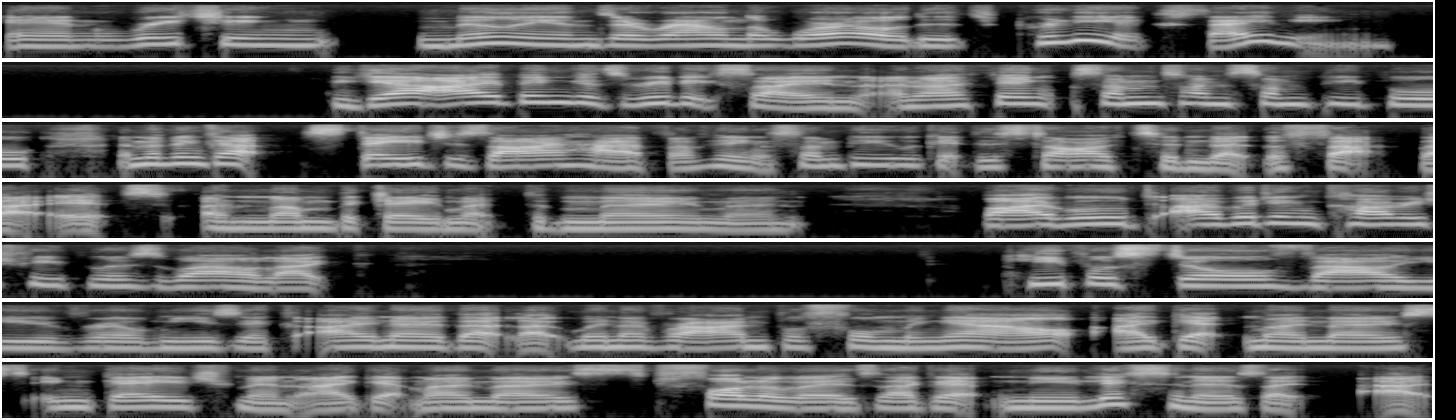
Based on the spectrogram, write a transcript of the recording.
and reaching millions around the world it's pretty exciting yeah i think it's really exciting and i think sometimes some people and i think at stages i have i think some people get disheartened at the fact that it's a number game at the moment but i would i would encourage people as well like people still value real music. I know that like whenever I'm performing out, I get my most engagement, I get my most followers, I get new listeners like at,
